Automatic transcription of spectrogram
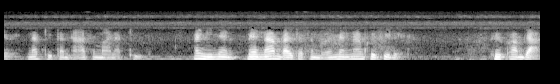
เลย นักถิตัณหาสมานาทีไม่มีแม่แม่น้ำใดจะเสมอแม่น้ำคือกิเลสคือความอยาก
